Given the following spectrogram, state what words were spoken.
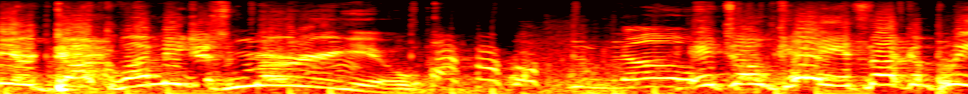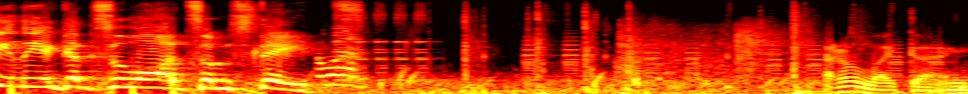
here, Duck. Let me just murder you. No. It's okay. It's not completely against the law in some states. I don't like dying.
